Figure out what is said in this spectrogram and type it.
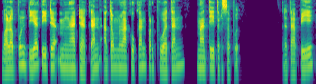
Walaupun dia tidak mengadakan atau melakukan perbuatan mati tersebut. Tetapi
